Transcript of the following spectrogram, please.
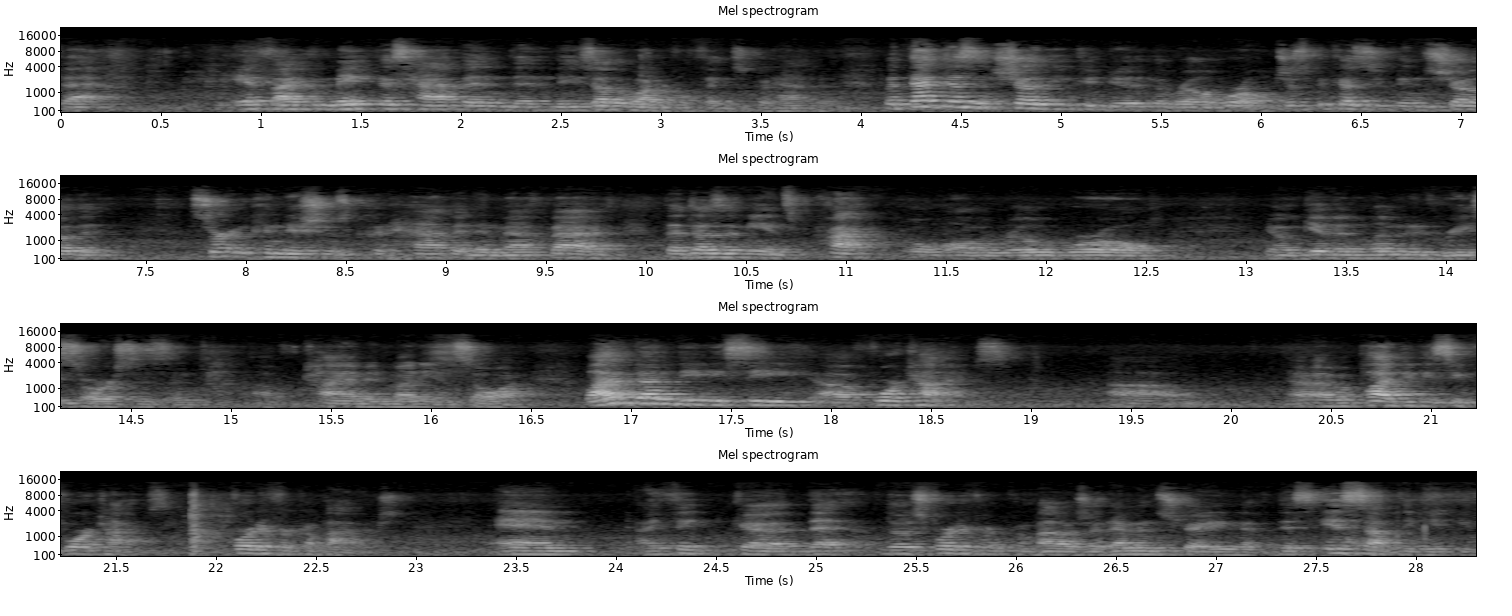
that if I can make this happen, then these other wonderful things could happen. But that doesn't show that you could do it in the real world. Just because you can show that certain conditions could happen in mathematics, that doesn't mean it's practical on the real world, you know, given limited resources and of time and money and so on. Well, I've done DDC uh, four times. Um, I've applied DDC four times, four different compilers. And I think uh, that those four different compilers are demonstrating that this is something that you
